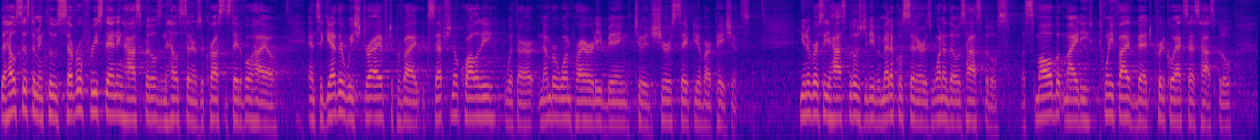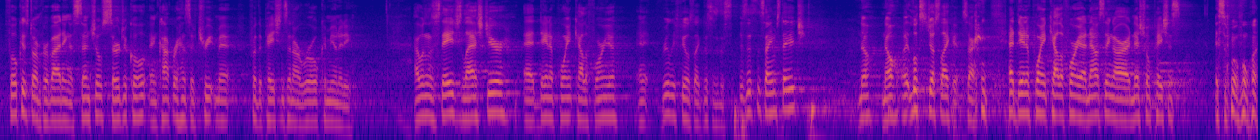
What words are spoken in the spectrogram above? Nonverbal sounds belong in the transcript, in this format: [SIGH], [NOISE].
The health system includes several freestanding hospitals and health centers across the state of Ohio, and together we strive to provide exceptional quality with our number one priority being to ensure safety of our patients. University Hospitals Geneva Medical Center is one of those hospitals, a small but mighty 25-bed critical access hospital focused on providing essential surgical and comprehensive treatment for the patients in our rural community. I was on the stage last year at Dana Point, California, and it really feels like this is this. Is this the same stage? No, no, it looks just like it, sorry. [LAUGHS] At Dana Point, California, announcing our initial patients, [LAUGHS] it's mobile one,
